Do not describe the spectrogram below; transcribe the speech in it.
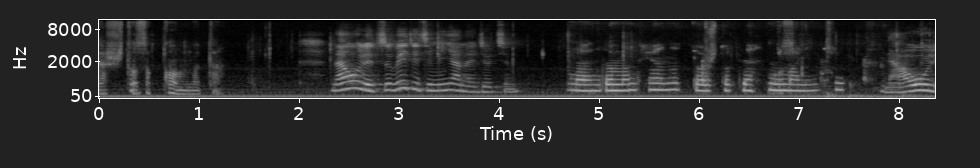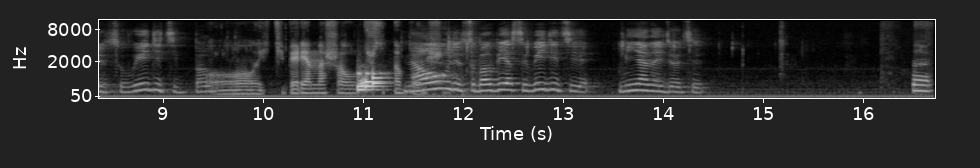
Да что за комната? На улицу выйдите, меня найдете. Да, дом Адриана тоже что-то не маленький. На улицу выйдите, бал- Ой, теперь я нашел что-то На больше. улицу, балбесы, выйдите, меня найдете. Так,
